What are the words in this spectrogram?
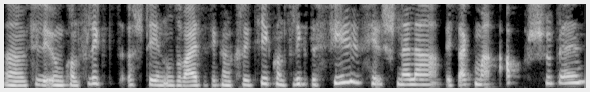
äh, viele im Konflikt stehen und so weiter. Sie können Kritik, Konflikte viel, viel schneller, ich sag mal, abschütteln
